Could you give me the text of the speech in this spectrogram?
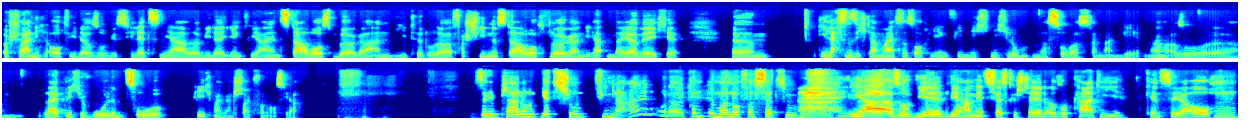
wahrscheinlich auch wieder so wie es die letzten Jahre wieder irgendwie einen Star Wars Burger anbietet oder verschiedene Star Wars Burger, die hatten da ja welche. Ähm, die lassen sich da meistens auch irgendwie nicht, nicht lumpen, was sowas dann angeht. Ne? Also ähm, leibliche Wohl im Zoo gehe ich mal ganz stark von aus, ja. Ist ja die Planung jetzt schon final oder kommt immer noch was dazu? Ja, also wir, wir haben jetzt festgestellt, also Kati, kennst du ja auch, mhm.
